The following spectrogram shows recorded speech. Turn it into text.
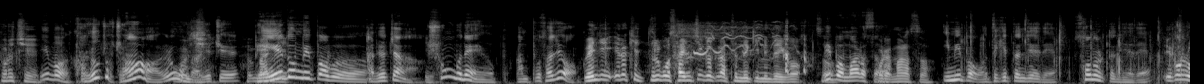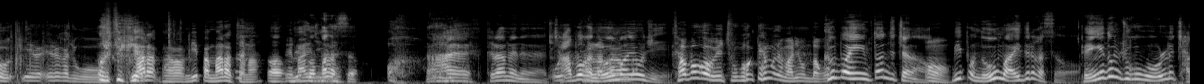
그렇지. 이봐 가격 좋잖아. 이런 거 그렇지. 말겠지. 뱅에돈 밑밥은 가볍잖아. 충분해. 이거 안 부서져. 왠지 이렇게 들고 사진 찍을 것 같은 느낌인데 이거. 밑밥 말았어. 그래 말았어. 이 밑밥 어떻게 던져야 돼? 손으로 던져야 돼? 이걸로 이래, 이래 가지고 어떻게? 말아, 봐봐 밑밥 말았잖아. 어, 예, 밑밥 말았어. 아, 그러면은 자버가 잘 너무? 많이 오지. 자버가 왜 주걱 때문에 많이 온다고? 금방 형님 던졌잖아. 어. 밑밥 너무 많이 들어갔어. 뱅에돈 주걱은 원래 작잖아.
